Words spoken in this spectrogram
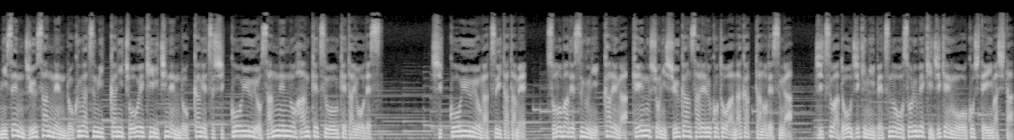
2013年6月3日に懲役1年6ヶ月執行猶予3年の判決を受けたようです。執行猶予がついたため、その場ですぐに彼が刑務所に収監されることはなかったのですが、実は同時期に別の恐るべき事件を起こしていました。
